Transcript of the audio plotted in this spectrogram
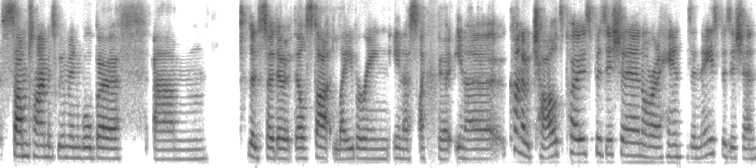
sometimes women will birth um, so they'll start laboring in a like a, in a kind of a child's pose position or a hands and knees position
